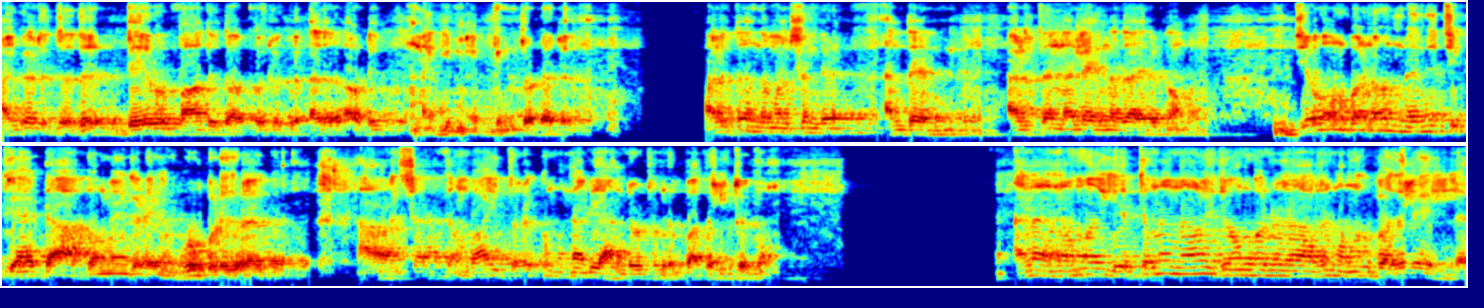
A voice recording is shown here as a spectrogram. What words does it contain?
அதுக்கடுத்தது தேவ பாதுகாப்பு இருக்கு. அது அப்படியே மகிமை பின்தொடருது. அடுத்த அந்த மனுஷன் அந்த அடுத்த நிலை என்னதா இருக்கும்? ஜெபம் பண்ணணும்னு நினைச்சு கேட்டா அப்பமே கிடைக்கும் கூப்பிடுகிறாரு. அவன் சத்தம் வாய் திறக்கும் முன்னாடி ஆண்டோட்டு இருந்து பதில் இருக்கும். ஆனா நம்ம எத்தனை நாள் ஜெபம் பண்ணினாலும் நமக்கு பதிலே இல்லை.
